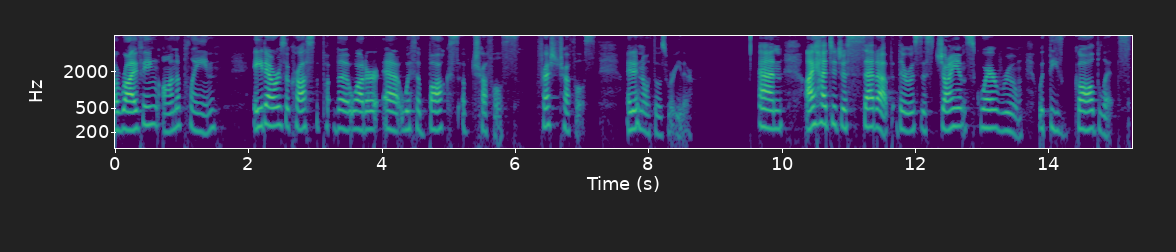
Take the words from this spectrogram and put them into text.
arriving on a plane eight hours across the, the water uh, with a box of truffles fresh truffles. I didn't know what those were either. And I had to just set up. There was this giant square room with these goblets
